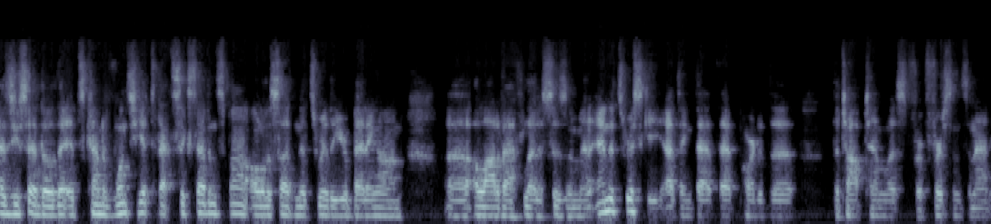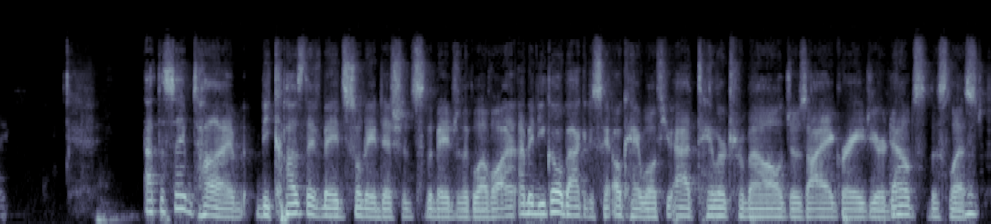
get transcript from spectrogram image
as you said though, that it's kind of once you get to that six seven spot, all of a sudden it's really you're betting on uh, a lot of athleticism, and, and it's risky. I think that that part of the the top 10 list for, for Cincinnati. At the same time, because they've made so many additions to the major league level, I, I mean, you go back and you say, okay, well, if you add Taylor Trammell, Josiah Gray, Jeter Downs to this list,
